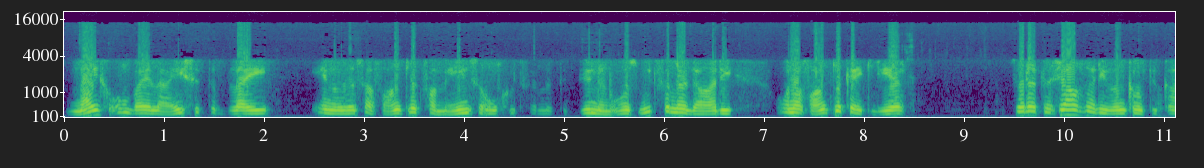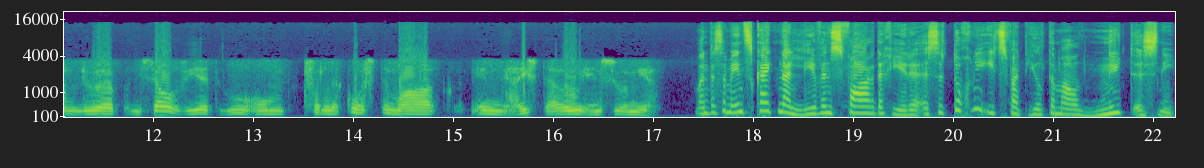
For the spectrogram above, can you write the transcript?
neig om by hulle huise te bly en hulle is afhanklik van mense om goed vir hulle te doen en ons moet vir hulle daardie onafhanklikheid leer sodat hulle self na die winkel toe kan loop en self weet hoe om vir hulle kos te maak en huis te hou en so meer. Want as 'n mens kyk na lewensvaardighede, is dit tog nie iets wat heeltemal nuut is nie.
